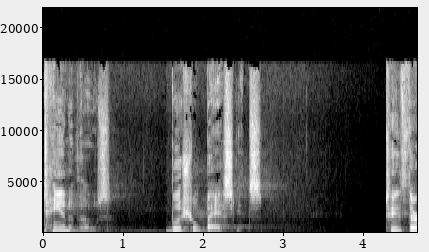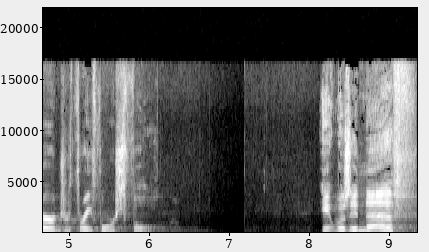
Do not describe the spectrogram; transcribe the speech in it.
10 of those bushel baskets, two thirds or three fourths full. It was enough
